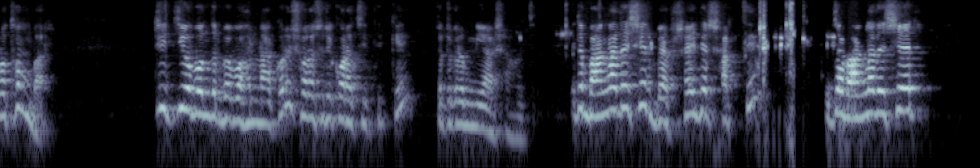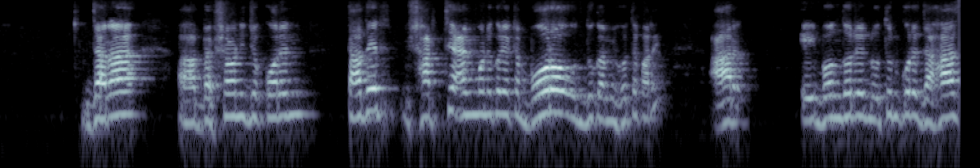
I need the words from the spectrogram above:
প্রথমবার তৃতীয় বন্দর ব্যবহার না করে সরাসরি করাচি থেকে চট্টগ্রাম নিয়ে আসা হয়েছে। এটা বাংলাদেশের ব্যবসায়ীদের স্বার্থে, এটা বাংলাদেশের যারা ব্যবসা বাণিজ্য করেন তাদের স্বার্থে আমি মনে করি একটা বড় উদ্যোগ আমি হতে পারে। আর এই বন্দরে নতুন করে জাহাজ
